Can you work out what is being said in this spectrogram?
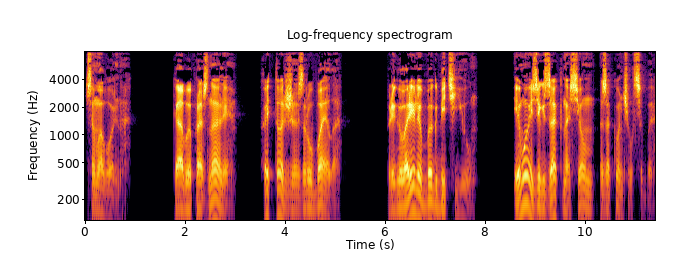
самовольно. Кабы прознали, хоть тот же Зарубайло, приговорили бы к битью, и мой зигзаг на сём закончился бы.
